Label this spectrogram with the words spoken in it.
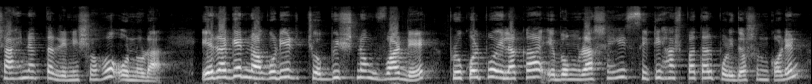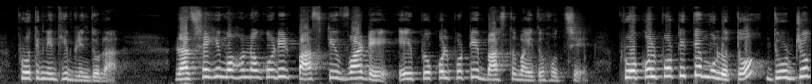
Shahin Akhtar Reni সহ অন্যরা। এর আগে নগরীর চব্বিশ নং ওয়ার্ডে প্রকল্প এলাকা এবং রাজশাহী সিটি হাসপাতাল পরিদর্শন করেন প্রতিনিধিবৃন্দরা। রাজশাহী মহানগরীর পাঁচটি ওয়ার্ডে এই প্রকল্পটি বাস্তবায়িত হচ্ছে। প্রকল্পটিতে মূলত দুর্যোগ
